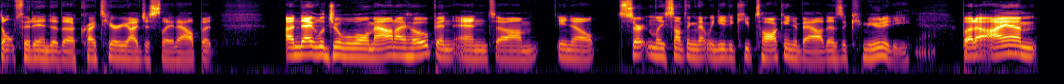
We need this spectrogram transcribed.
don't fit into the criteria I just laid out, but a negligible amount, I hope, and and um, you know certainly something that we need to keep talking about as a community. Yeah. But I am.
